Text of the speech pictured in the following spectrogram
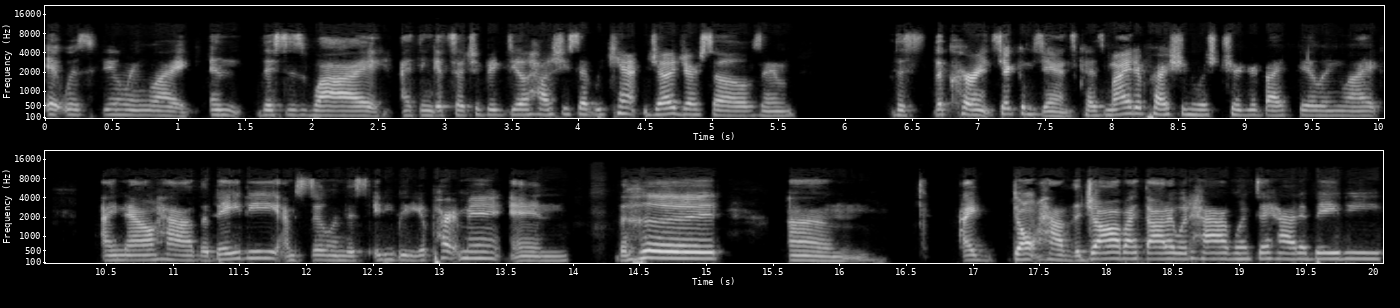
it was feeling like, and this is why I think it's such a big deal how she said we can't judge ourselves and this the current circumstance because my depression was triggered by feeling like I now have a baby. I'm still in this itty bitty apartment in the hood. Um, I don't have the job I thought I would have once I had a baby.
